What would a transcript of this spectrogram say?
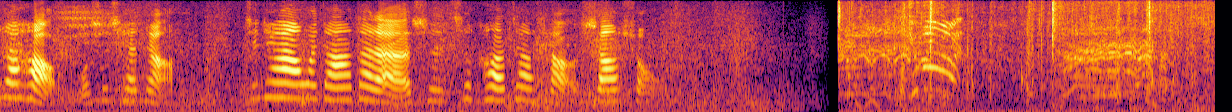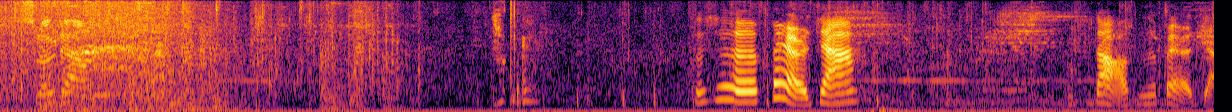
大家好，我是千鸟，今天要为大家带来的是刺客教条枭雄。Slow down. 这是贝尔加，不知道这是贝尔加。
